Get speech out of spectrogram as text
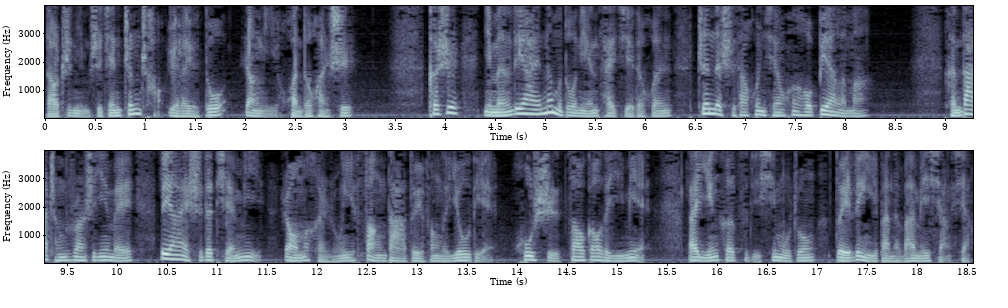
导致你们之间争吵越来越多，让你患得患失。可是你们恋爱那么多年才结的婚，真的是他婚前婚后变了吗？很大程度上是因为恋爱时的甜蜜，让我们很容易放大对方的优点，忽视糟糕的一面，来迎合自己心目中对另一半的完美想象。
